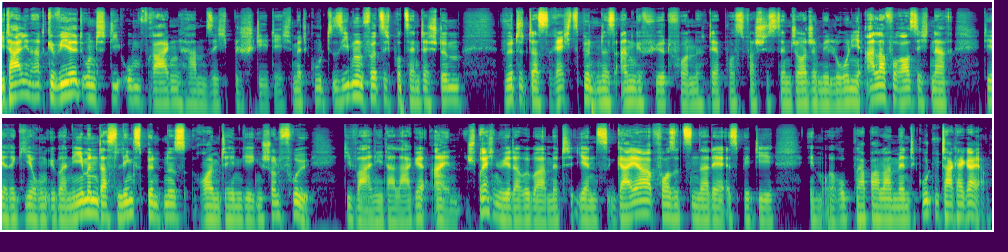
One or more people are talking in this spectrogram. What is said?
Italien hat gewählt und die Umfragen haben sich bestätigt. Mit gut 47 Prozent der Stimmen wird das Rechtsbündnis angeführt von der Postfaschistin Giorgia Meloni aller Voraussicht nach die Regierung übernehmen. Das Linksbündnis räumte hingegen schon früh die Wahlniederlage ein. Sprechen wir darüber mit Jens Geier, Vorsitzender der SPD im Europaparlament. Guten Tag, Herr Geier.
